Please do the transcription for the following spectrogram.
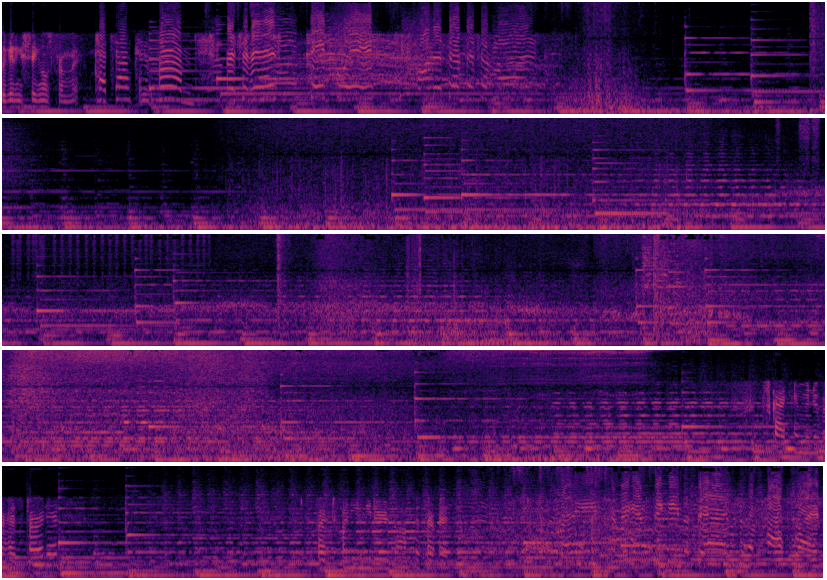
We're getting signals from Touchdown confirmed. Perseverance Skycrane maneuver has started. About 20 meters off the surface. Ready seeking the past life.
